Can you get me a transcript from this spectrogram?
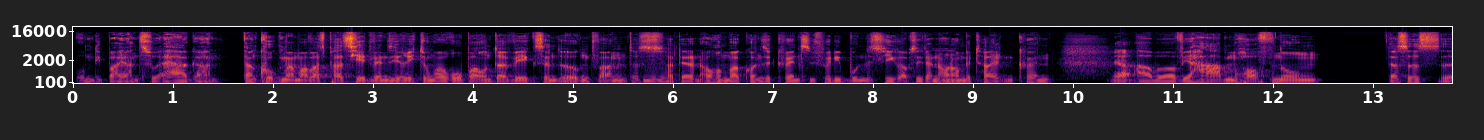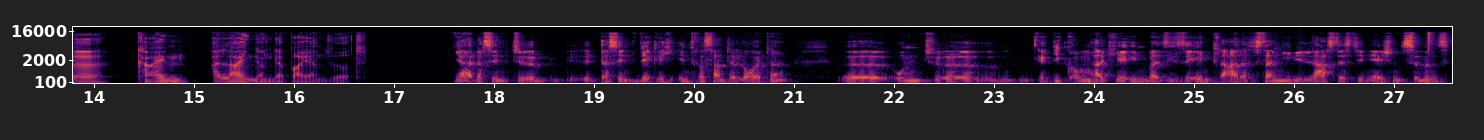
um die Bayern zu ärgern. Dann gucken wir mal, was passiert, wenn sie Richtung Europa unterwegs sind irgendwann. Das mhm. hat ja dann auch immer Konsequenzen für die Bundesliga, ob sie dann auch noch mithalten können. Ja. Aber wir haben Hoffnung, dass es äh, kein Alleingang der Bayern wird. Ja, das sind, das sind wirklich interessante Leute. Äh, und äh, die kommen halt hier hin, weil sie sehen, klar, das ist dann nie die Last Destination. Simmons,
